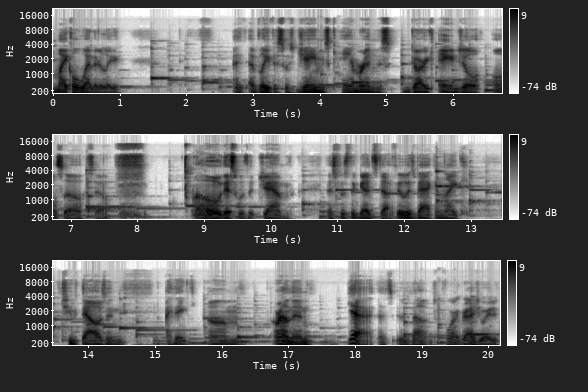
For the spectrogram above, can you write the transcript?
Michael Weatherly. I, I believe this was James Cameron's Dark Angel, also. So, oh, this was a gem this was the good stuff. It was back in like 2000, I think. Um, around then, yeah, that's it was about before I graduated.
